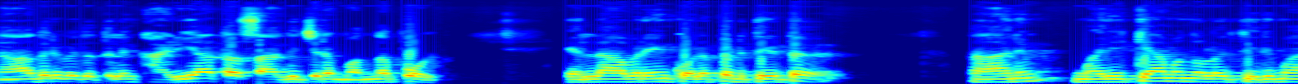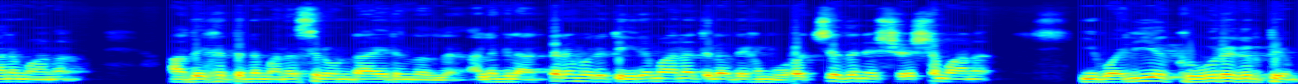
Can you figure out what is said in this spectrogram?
യാതൊരു വിധത്തിലും കഴിയാത്ത സാഹചര്യം വന്നപ്പോൾ എല്ലാവരെയും കൊലപ്പെടുത്തിയിട്ട് താനും മരിക്കാമെന്നുള്ള തീരുമാനമാണ് അദ്ദേഹത്തിന്റെ മനസ്സിലുണ്ടായിരുന്നത്. അല്ലെങ്കിൽ അത്തരം ഒരു തീരുമാനത്തിൽ അദ്ദേഹം ഉറച്ചതിന് ശേഷമാണ് ഈ വലിയ ക്രൂരകൃത്യം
